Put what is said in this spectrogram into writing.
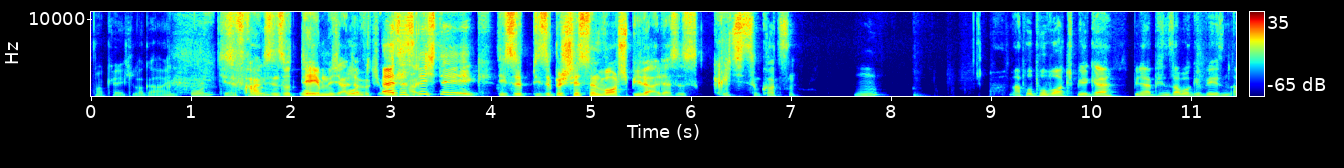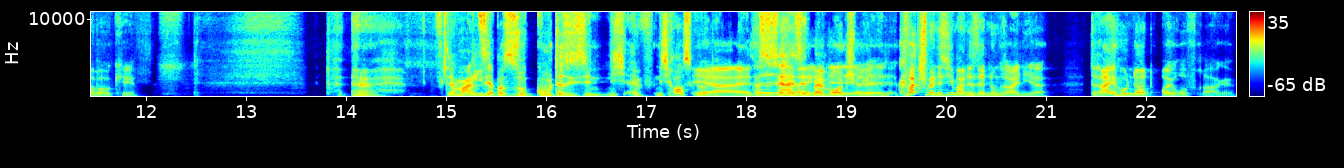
Okay, ich logge ein. Und? Diese Fragen und, sind so und, dämlich, Alter. und, wirklich ohne es ist richtig! Diese, diese beschissenen Wortspiele, Alter, das ist richtig zum Kotzen. Hm? Apropos Wortspiel, gell? Bin ja ein bisschen sauer gewesen, aber okay. Da waren Die- sie aber so gut, dass ich sie nicht, nicht rausgehört habe. es Das ist ja der Sinn bei äh, Wortspielen. äh, Quatsch mir nicht in meine Sendung rein hier. 300 Euro Frage.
